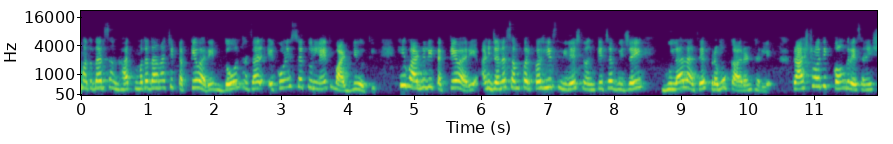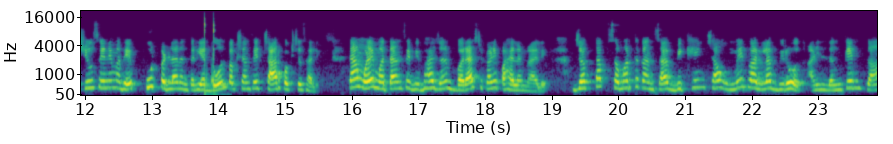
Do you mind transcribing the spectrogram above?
मतदारसंघात मतदानाची टक्केवारी दोन हजार एकोणीसच्या तुलनेत वाढली होती. ही वाढलेली टक्केवारी आणि जनसंपर्क हीच निलेश लंकेच्या विजयी गुलालाचे प्रमुख कारण ठरले. राष्ट्रवादी काँग्रेस आणि शिवसेनेमध्ये फूट पडल्यानंतर या दोन पक्षांचे चार पक्ष झाले. त्यामुळे मतांचे विभाजन बऱ्याच ठिकाणी पाहायला मिळाले. जगताप समर्थकांचा विखेंच्या उमेदवारीला विरोध आणि लंकेंचा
